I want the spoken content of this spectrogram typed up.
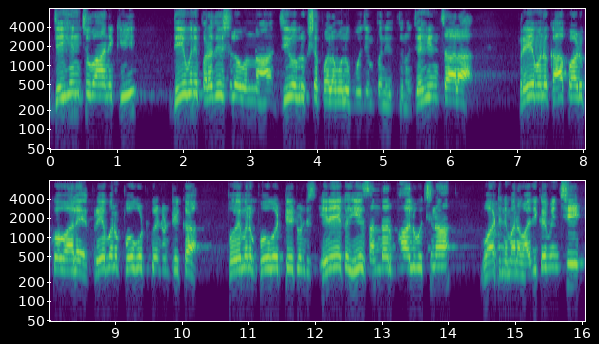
జయించువానికి దేవుని పరదేశంలో ఉన్న జీవవృక్ష ఫలములు పూజింపనిస్తును జయించాలా? ప్రేమను కాపాడుకోవాలి. ప్రేమను పోగొట్టుకునేటువంటి యొక్క ప్రేమను పోగొట్టేటువంటి అనేక ఏ సందర్భాలు వచ్చినా వాటిని మనం అధిగమించి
